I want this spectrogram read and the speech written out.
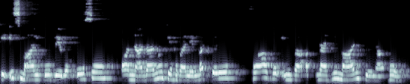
کہ اس مال کو بے وقوفوں اور نادانوں کے حوالے مت کرو، خواہ وہ ان کا اپنا ہی مال کیوں نہ ہو۔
